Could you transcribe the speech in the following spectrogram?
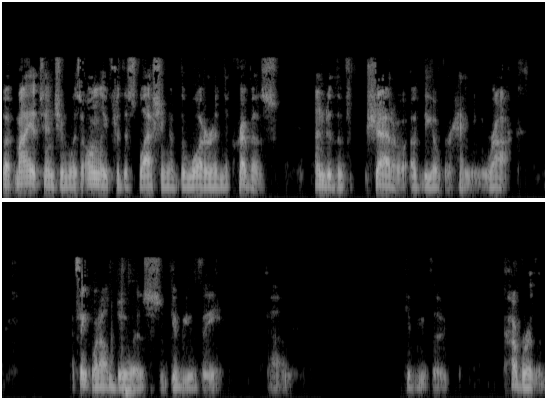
But my attention was only for the splashing of the water in the crevice under the shadow of the overhanging rock. I think what I'll do is give you the um, give you the cover of the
